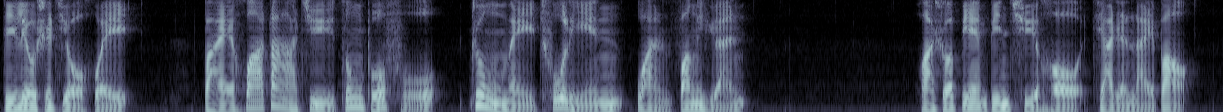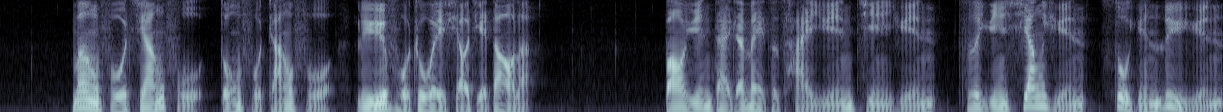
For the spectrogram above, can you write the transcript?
第六十九回，百花大聚宗伯府，众美出临万方园。话说卞斌去后，家人来报，孟府、蒋府、董府长府、吕府诸位小姐到了。宝云带着妹子彩云、锦云、紫云、香云、素云、绿云，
